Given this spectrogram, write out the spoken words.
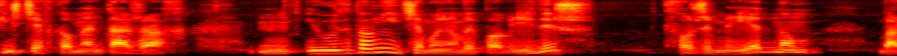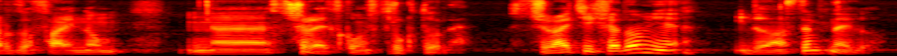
piszcie w komentarzach mm, i uzupełnijcie moją wypowiedź, gdyż tworzymy jedną bardzo fajną e, strzelecką strukturę. Strzelajcie świadomie i do następnego.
